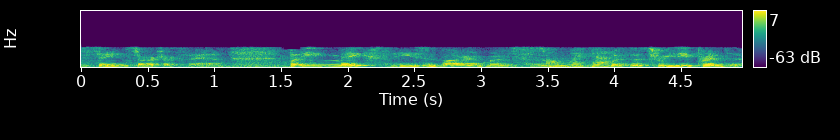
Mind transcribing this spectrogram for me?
insane Star Trek fan. But he makes these environments Oh with the 3D printing.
